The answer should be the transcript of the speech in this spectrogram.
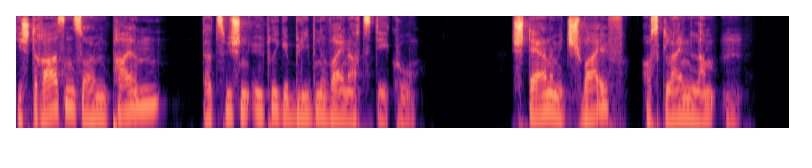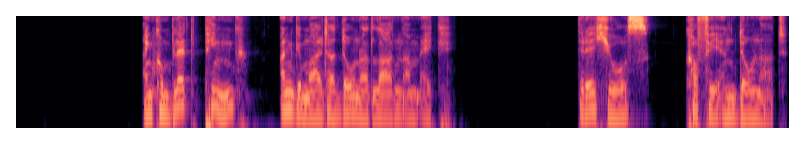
Die Straßen säumen Palmen, dazwischen übrig gebliebene Weihnachtsdeko. Sterne mit Schweif aus kleinen Lampen. Ein komplett pink angemalter Donutladen am Eck. Drechos Coffee and Donut.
